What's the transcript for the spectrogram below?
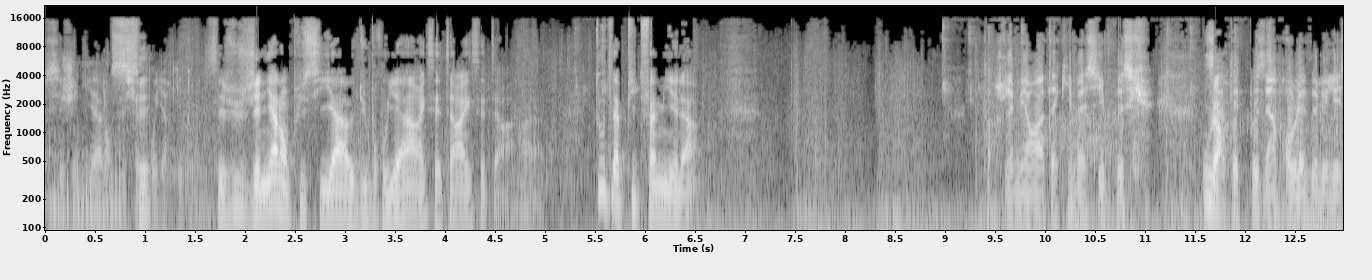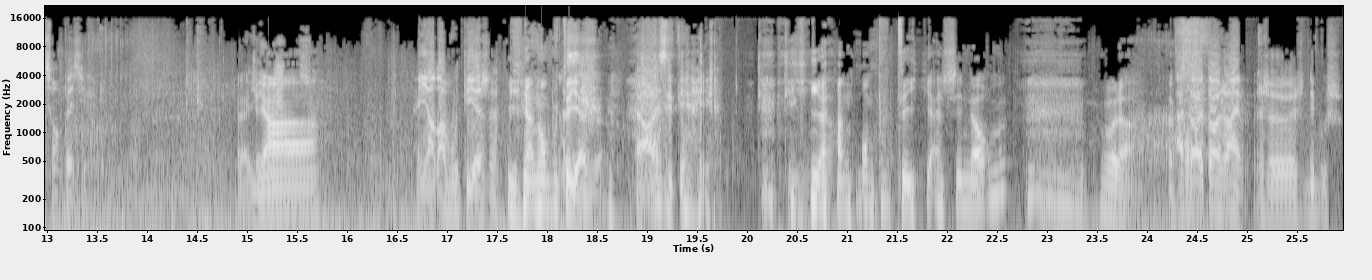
C'est génial, en plus il y a C'est- le brouillard qui tombe. c'est juste génial. En plus, il y a du brouillard, etc., etc. Voilà. Toute la petite famille est là. Attends, je les mets en attaque massive parce que ça Oula. va peut-être poser un problème de les laisser en passif. Voilà, Il y a a des un, chances. Il y a un embouteillage là. il y a un embouteillage. Alors là, c'est terrible. il y a un embouteillage énorme. Voilà. Attends, attends, j'arrive. Je, je débouche.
